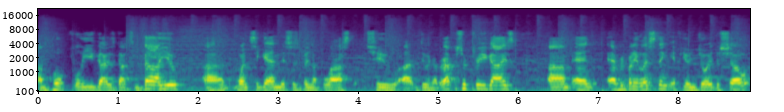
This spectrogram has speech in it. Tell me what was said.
Um, hopefully, you guys got some value. Uh, once again, this has been a blast to uh, do another episode for you guys. Um, and everybody listening, if you enjoyed the show,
